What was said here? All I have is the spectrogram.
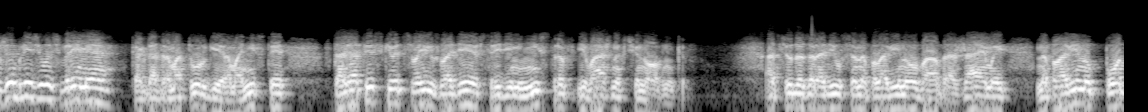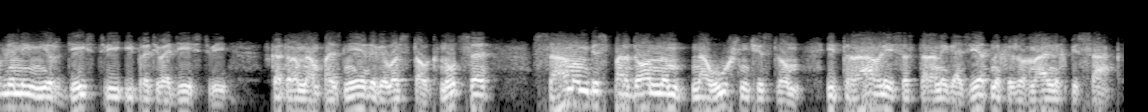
Уже близилось время, когда драматурги и романисты стали отыскивать своих злодеев среди министров и важных чиновников. Отсюда зародился наполовину воображаемый, наполовину подлинный мир действий и противодействий, в котором нам позднее довелось столкнуться с самым беспардонным наушничеством и травлей со стороны газетных и журнальных писак.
